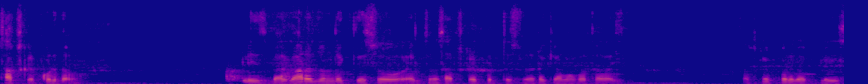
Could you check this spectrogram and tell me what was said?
সাবস্ক্রাইব করে দাও। প্লিজ ভাই বারো জন দেখতেছো একজন সাবস্ক্রাইব করতেছো এটা কেমন কথা ভাই? সাবস্ক্রাইব করে দাও প্লিজ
